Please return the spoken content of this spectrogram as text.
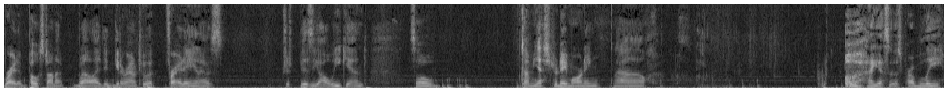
write a post on it. Well, I didn't get around to it Friday, and I was just busy all weekend. So, come yesterday morning, uh, I guess it was probably,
